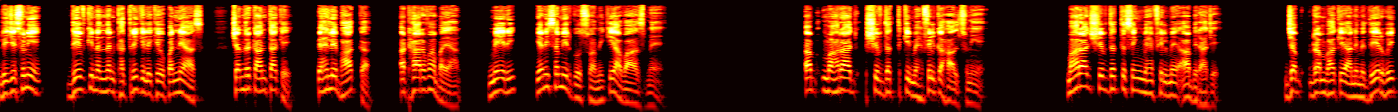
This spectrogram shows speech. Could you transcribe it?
लीजिए सुनिए देवकी नंदन खत्री के लिखे उपन्यास, चंद्रकांता के पहले भाग का अठारवां बयान, मेरी यानी समीर गोस्वामी की आवाज़ में। अब महाराज शिवदत्त की महफिल का हाल सुनिए। महाराज शिवदत्त सिंह महफिल में आ बिराजे। जब रंभा के आने में देर हुई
